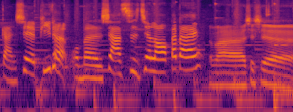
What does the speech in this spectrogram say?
感谢 Peter，我们下次见喽，拜拜，拜拜，谢谢。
